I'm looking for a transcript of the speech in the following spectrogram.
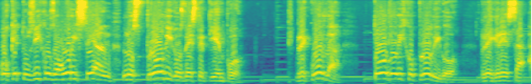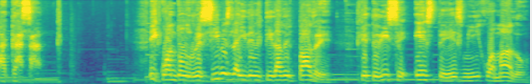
o que tus hijos hoy sean los pródigos de este tiempo. Recuerda, todo hijo pródigo regresa a casa. Y cuando recibes la identidad del Padre, que te dice, este es mi Hijo amado,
